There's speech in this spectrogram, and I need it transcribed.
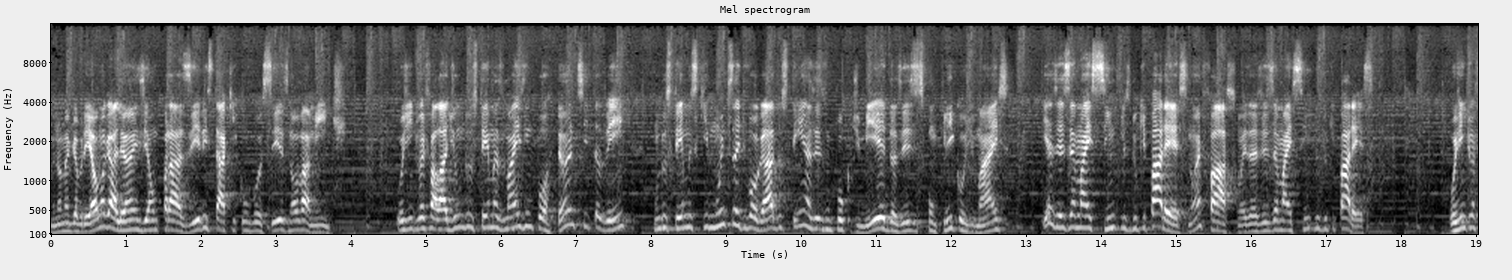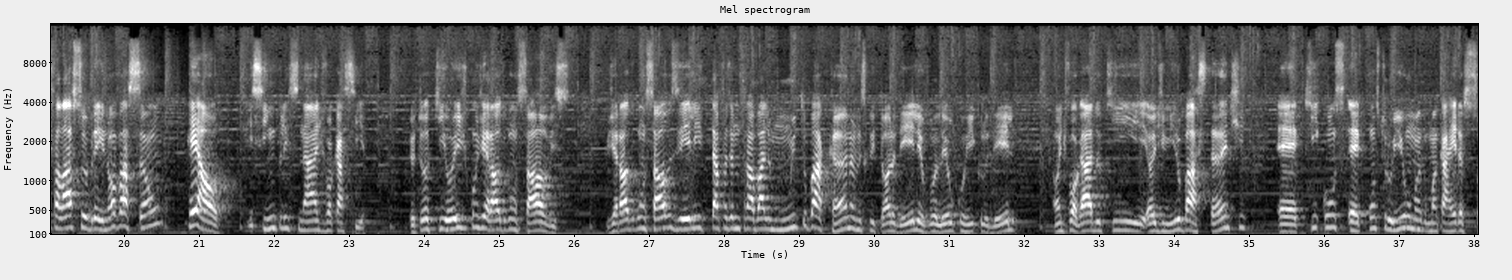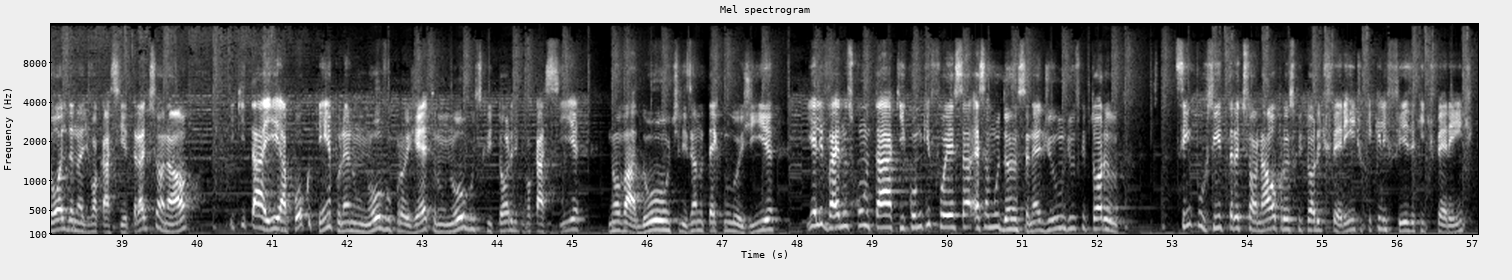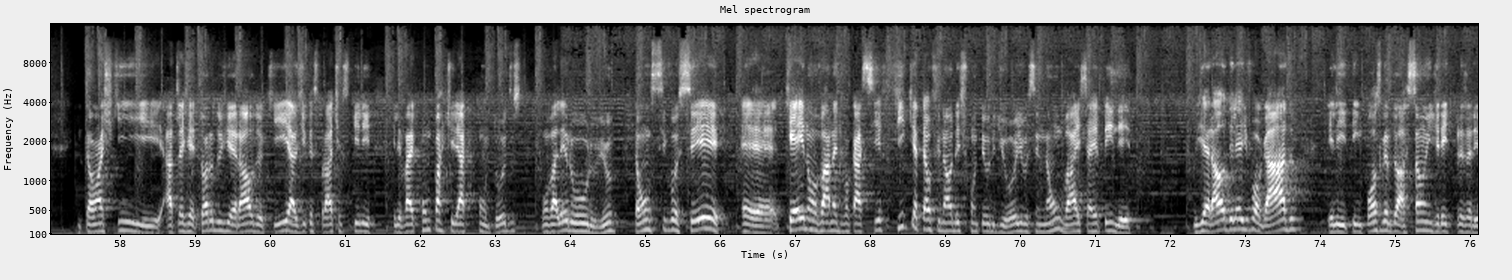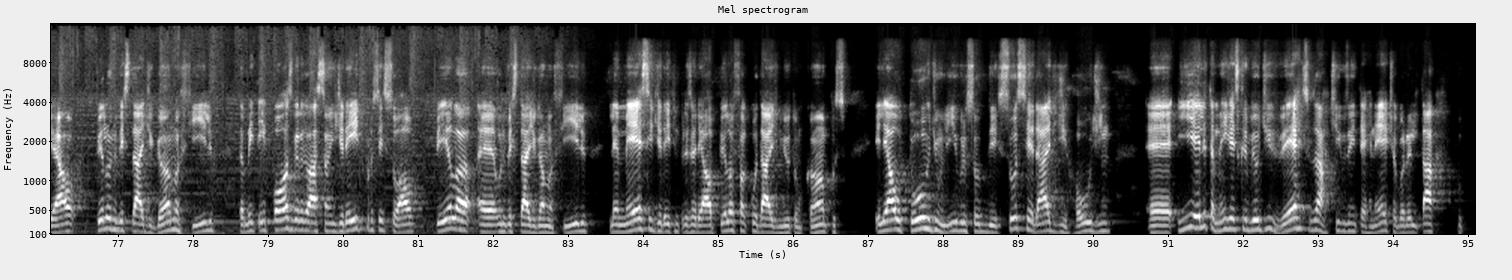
Meu nome é Gabriel Magalhães e é um prazer estar aqui com vocês novamente. Hoje a gente vai falar de um dos temas mais importantes e também um dos temas que muitos advogados têm às vezes um pouco de medo, às vezes complicam demais e às vezes é mais simples do que parece. Não é fácil, mas às vezes é mais simples do que parece. Hoje a gente vai falar sobre a inovação real e simples na advocacia. Eu estou aqui hoje com Geraldo Gonçalves, o Geraldo Gonçalves, ele está fazendo um trabalho muito bacana no escritório dele, eu vou ler o currículo dele. É um advogado que eu admiro bastante, é, que cons, é, construiu uma, uma carreira sólida na advocacia tradicional e que está aí há pouco tempo, né, num novo projeto, num novo escritório de advocacia, inovador, utilizando tecnologia. E ele vai nos contar aqui como que foi essa, essa mudança, né, de um, de um escritório 100% tradicional para um escritório diferente, o que, que ele fez aqui diferente. Então, acho que a trajetória do Geraldo aqui, as dicas práticas que ele, ele vai compartilhar com todos, vão valer ouro, viu? Então, se você é, quer inovar na advocacia, fique até o final desse conteúdo de hoje, você não vai se arrepender. O Geraldo ele é advogado, ele tem pós-graduação em Direito Empresarial pela Universidade Gama Filho, também tem pós-graduação em Direito Processual pela é, Universidade Gama Filho, ele é mestre em Direito Empresarial pela Faculdade Milton Campos, ele é autor de um livro sobre sociedade de holding, é, e ele também já escreveu diversos artigos na internet, agora ele está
